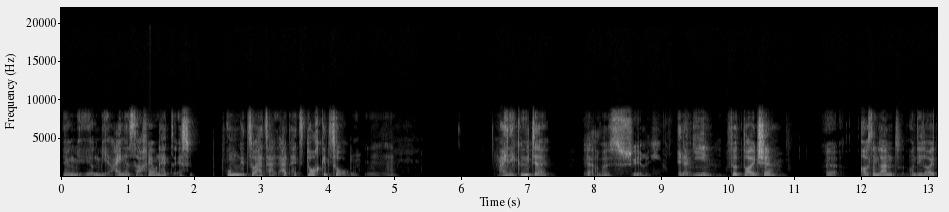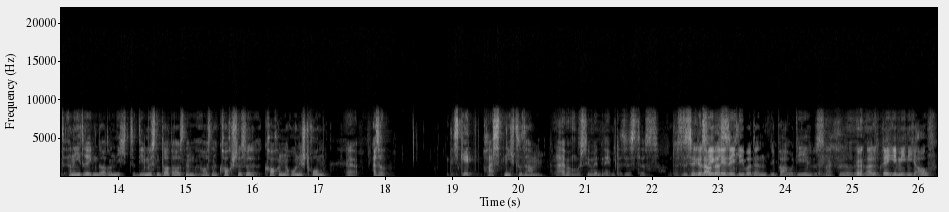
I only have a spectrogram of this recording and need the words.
irgendwie, irgendwie eine Sache und hätte es umgezogen, hätte es durchgezogen. Mhm. Meine Güte. Ja, aber es ist schwierig. Energie für Deutsche Ja. aus einem Land und die Leute erniedrigen dort und nicht, die müssen dort aus, einem, aus einer Kochschüssel kochen ohne Strom. Ja. Also, das geht fast nicht zusammen. Nein, man muss die mitnehmen. Das ist das. Das ist ja genau Deswegen das. lese ich lieber den, die Parodie. Das sagt da rege ich mich nicht auf.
